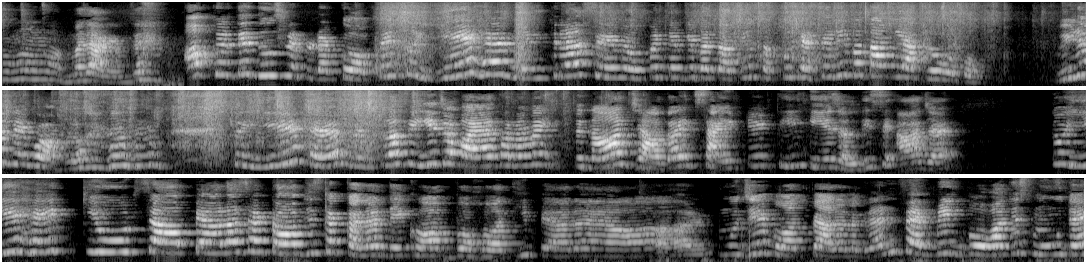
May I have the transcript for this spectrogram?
मज़ा आ गया मुझे। अब करते हैं दूसरे प्रोडक्ट को ओपन तो ये है मिंत्रा से मैं ओपन करके बताती हूँ। सब कुछ ऐसे नहीं बताऊँगी आप लोगों को। वीडियो देखो आप लोग। तो ये है मिंत्रा से। ये जब आया था ना, मैं इतना ज़्यादा एक्साइटेड थी कि ये जल्दी से आ जाए। तो ये है क्यूट सा, प्यारा सा टॉप जिसका कलर देखो आप। बहुत ही प्यारा है यार। मुझे बहुत प्यारा लग रहा है। फैब्रिक बहुत ही स्मूथ है।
